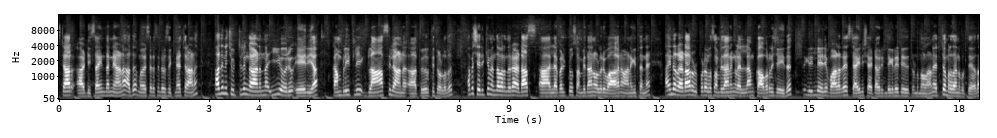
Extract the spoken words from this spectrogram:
സ്റ്റാർ ഡിസൈൻ തന്നെയാണ്. അത് മേഴ്സറസിന്റെ ഒരു സിഗ്നേച്ചറാണ് അതിന് ചുറ്റിലും കാണുന്ന ഈ ഒരു ഏരിയ കംപ്ലീറ്റ്ലി ഗ്ലാസ്സിലാണ് തീർത്തിട്ടുള്ളത്. അപ്പോൾ ശരിക്കും എന്താ പറയുന്നത് ഒരു അഡാസ് ലെവൽ ടു സംവിധാനമുള്ളൊരു വാഹനമാണെങ്കിൽ തന്നെ അതിന്റെ റഡാർ ഉൾപ്പെടെയുള്ള സംവിധാനങ്ങളെല്ലാം കവർ ചെയ്ത് ഗ്രില്ല് ഏരിയ വളരെ സ്റ്റൈലിഷ് ആയിട്ട് അവർ ഇന്റഗ്രേറ്റ് ചെയ്തിട്ടുണ്ടെന്നുള്ളതാണ് ഏറ്റവും പ്രധാന പ്രത്യേകത.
